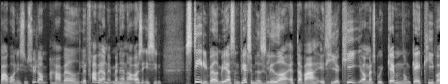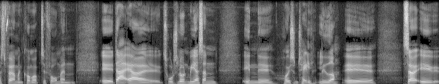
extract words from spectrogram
baggrund i sin sygdom har været lidt fraværende, men han har også i sin stil været mere sådan virksomhedsleder, at der var et hierarki, og man skulle igennem nogle gatekeepers, før man kom op til formanden. Øh, der er øh, Troels Lund mere sådan en øh, horisontal leder. Øh, så øh,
